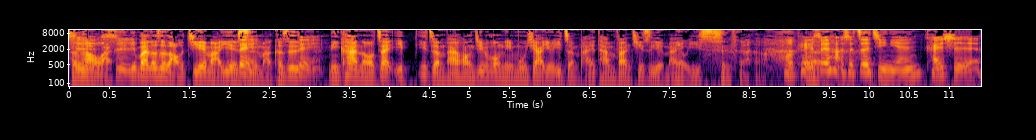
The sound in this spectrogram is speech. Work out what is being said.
很好玩。是一般都是老街嘛、夜市嘛，可是你看哦，在一一整排黄金风铃木下有一整排摊贩，其实也蛮有意思的。OK，所以嗯好像是这几年开始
